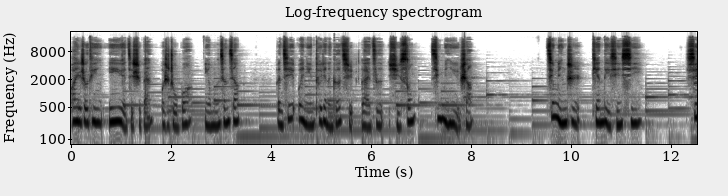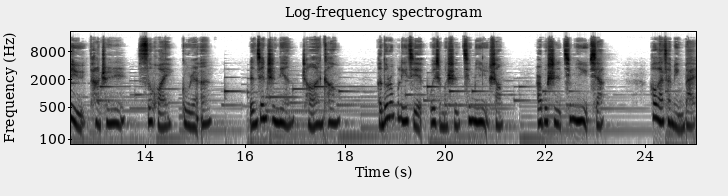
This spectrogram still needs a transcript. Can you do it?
欢迎收听音乐记事本，我是主播柠檬香香。本期为您推荐的歌曲来自许嵩《清明雨上》。清明至，天地心稀，细雨踏春日，思怀故人安。人间执念常安康。很多人不理解为什么是清明雨上，而不是清明雨下。后来才明白，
